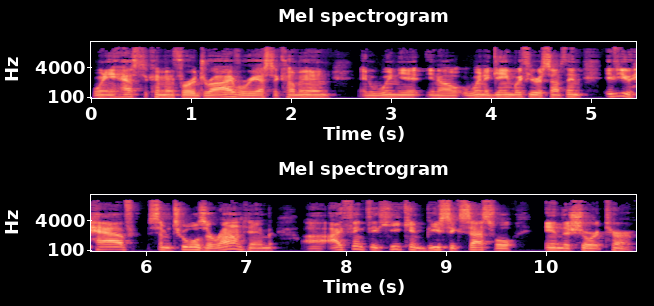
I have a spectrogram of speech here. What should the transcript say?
when he has to come in for a drive or he has to come in and win you, you know, win a game with you or something. If you have some tools around him, uh, I think that he can be successful in the short term.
